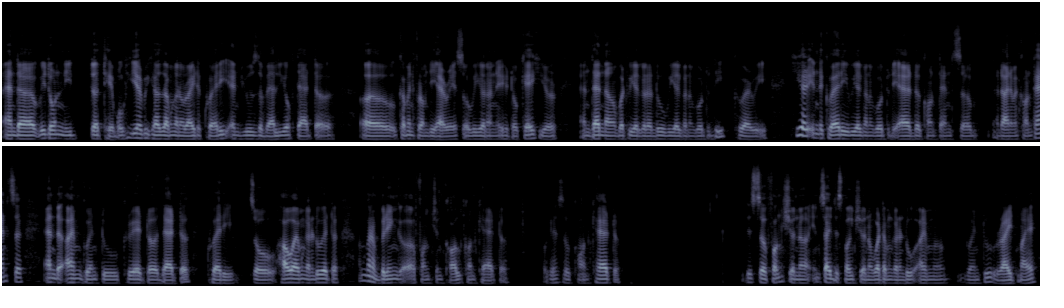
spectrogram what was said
and uh, we don't need the table here because I'm going to write a query and use the value of that uh, uh, coming from the array. So we are going to hit OK here. And then uh, what we are going to do we are going to go to the query. Here in the query we are going to go to the add contents uh, dynamic contents and I'm going to create that query. So how I'm going to do it? I'm going to bring a function called concat okay? So concat this uh, function uh, inside this function uh, what I'm going to do I'm going to write my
